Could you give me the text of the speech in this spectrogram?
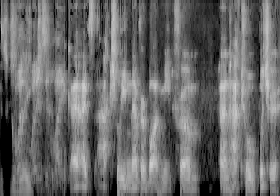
It's great. What is it like? I, I've actually never bought meat from an actual butcher.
